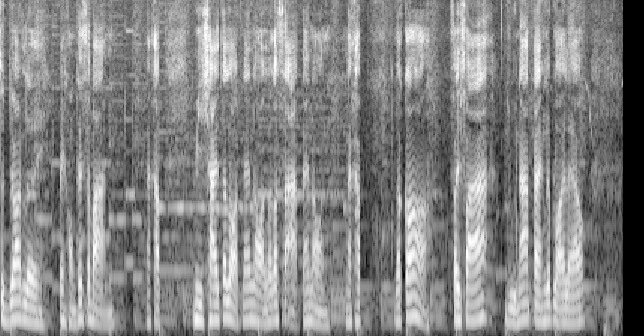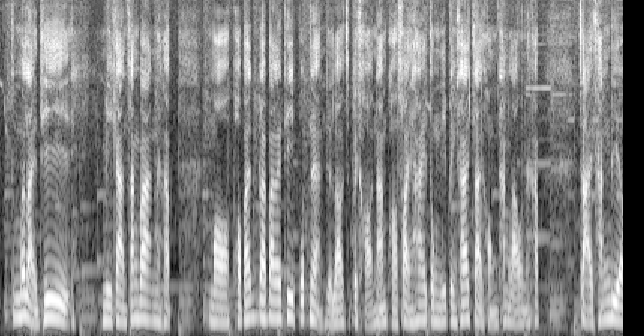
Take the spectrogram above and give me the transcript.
สุดยอดเลย เป็นของเทศบาลนะครับ มีใช้ตลอดแน่นอนแล้วก็สะอาดแน่นอนนะครับ แล้วก็ไฟฟ้าอยู่หน้าแปลงเรียบร้อยแล้ว เมื่อไหร่ที่มีการสร้างบ้านนะครับมอพอได้บ้านเลขที่ปุ๊บเนี่ยเดี๋ยวเราจะไปขอน้ำขอไฟให้ตรงนี้เป็นค่าใช้จ่ายของทางเรานะครับ จ่ายครั้งเดียว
